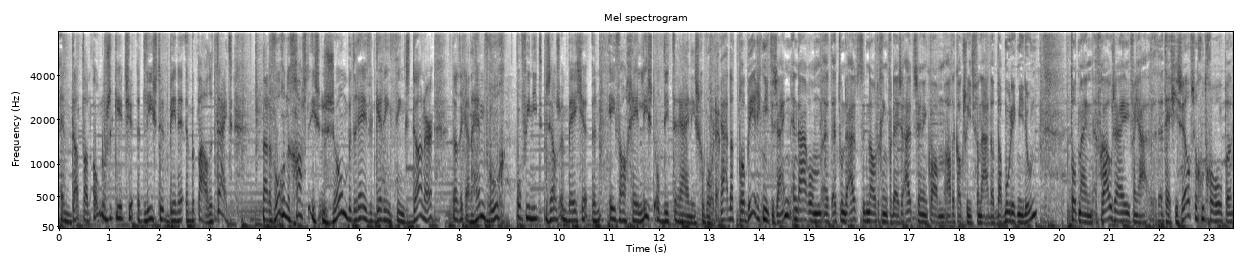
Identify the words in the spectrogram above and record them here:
en dat dan ook nog eens een keertje het liefste binnen een bepaalde tijd. Nou, de volgende gast is zo'n bedreven Getting Things Doneer... dat ik aan hem vroeg of hij niet zelfs een beetje een evangelist op dit terrein is geworden. Ja, dat probeer ik niet te zijn. En daarom, eh, toen de uitnodiging voor deze uitzending kwam, had ik ook zoiets van: nou, dat, dat moet ik niet doen. Tot mijn vrouw zei van ja, het heeft je zelf zo goed geholpen.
